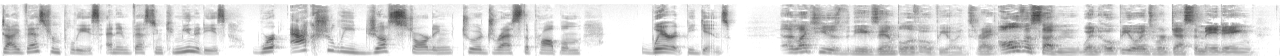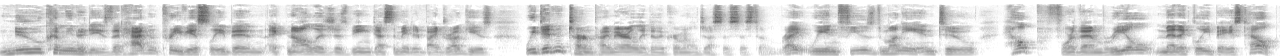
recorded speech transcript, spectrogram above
divest from police and invest in communities we're actually just starting to address the problem where it begins. I like to use the example of opioids right? All of a sudden when opioids were decimating new communities that hadn't previously been acknowledged as being decimated by drug use we didn't turn primarily to the criminal justice system, right? We infused money into help for them, real medically based help.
